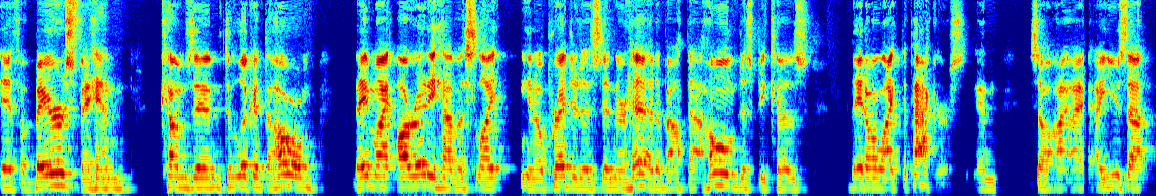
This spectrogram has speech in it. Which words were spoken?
if a Bears fan comes in to look at the home, they might already have a slight, you know, prejudice in their head about that home just because they don't like the Packers. And so I, I use that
